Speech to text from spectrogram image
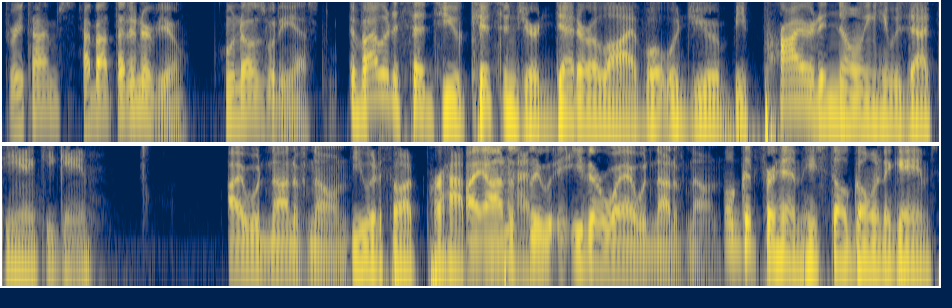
three times. How about that interview? Who knows what he asked? If I would have said to you Kissinger, dead or alive, what would you be prior to knowing he was at the Yankee game? I would not have known. You would have thought perhaps. I honestly, passed. either way, I would not have known. Well, good for him. He's still going to games.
